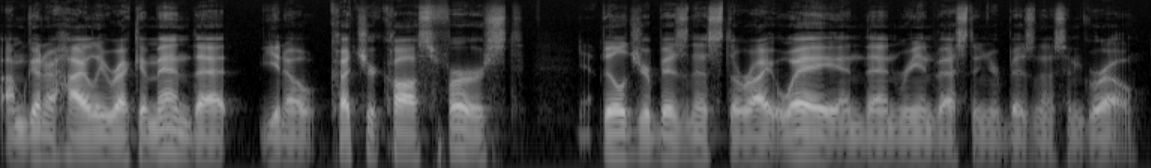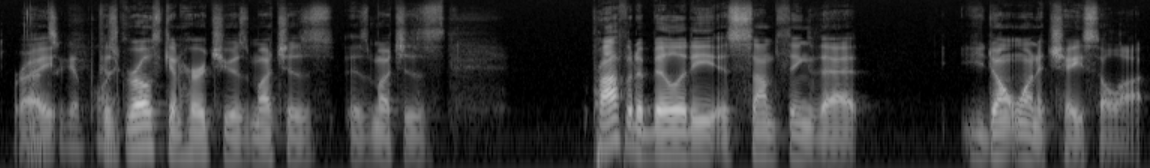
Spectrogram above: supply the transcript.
I'm going to highly recommend that you know cut your costs first, Yep. build your business the right way, and then reinvest in your business and grow. Right? That's a good Because growth can hurt you as much as as much as profitability is something that you don't want to chase a lot.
